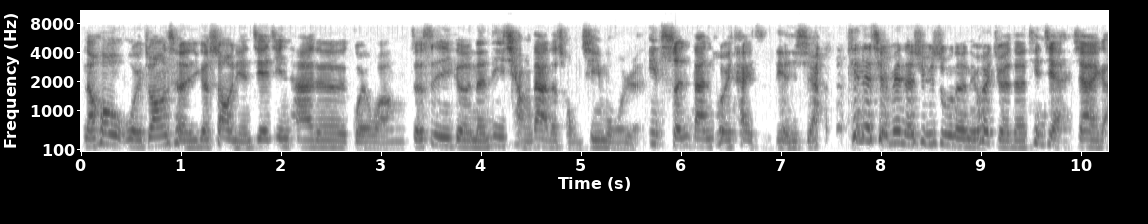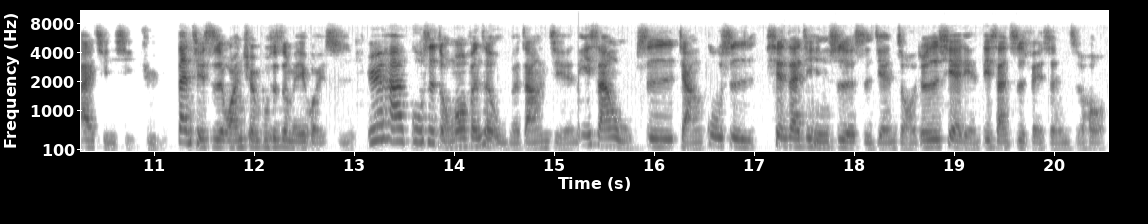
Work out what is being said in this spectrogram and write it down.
然后伪装成一个少年接近他的鬼王，则是一个能力强大的宠妻魔人，一生单推太子殿下。听着前面的叙述呢，你会觉得听起来很像一个爱情喜剧，但其实完全不是这么一回事，因为他故事总共分成五个章节，一三五是讲故事现在进行式的时间轴，就是谢莲第三次飞升。之后，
